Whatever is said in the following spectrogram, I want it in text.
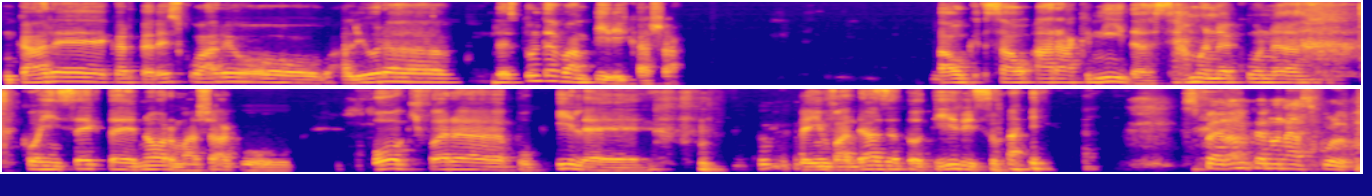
în care Cărtărescu are o aliură destul de vampirică, așa. Sau, sau aracnidă, seamănă cu un, cu o insectă enormă, așa, cu ochi fără pupile, le invadează tot irisul. Sperăm că nu ne ascultă.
